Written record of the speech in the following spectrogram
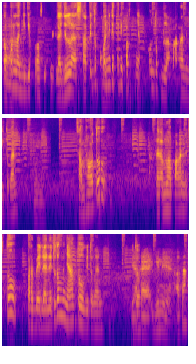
ataupun Ah. lagi di proses nggak jelas. Tapi itu pokoknya kita dipaksa nyatu untuk di lapangan gitu kan. Hmm. somehow tuh dalam lapangan itu tuh perbedaan itu tuh menyatu gitu kan ya Gitu. kayak gini ya apa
